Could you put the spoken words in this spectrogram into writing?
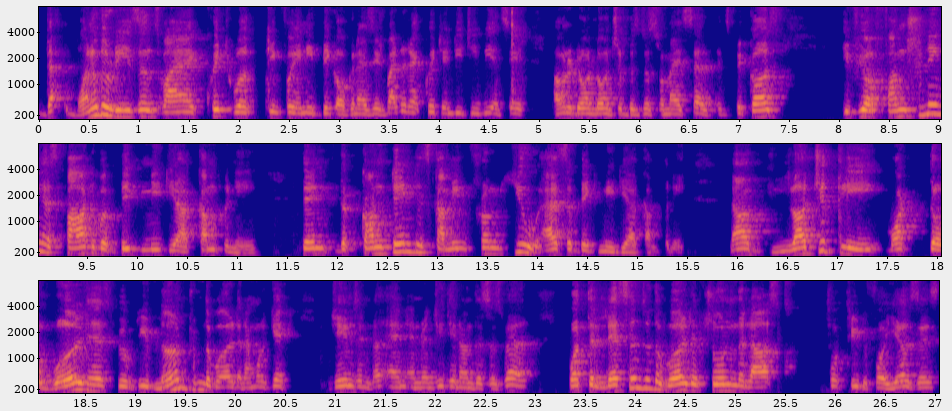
that one of the reasons why I quit working for any big organization, why did I quit NDTV and say I want to launch a business for myself? It's because if you're functioning as part of a big media company, then the content is coming from you as a big media company. Now, logically, what the world has, we've learned from the world, and I'm going to get James and, and, and Ranjit in on this as well. What the lessons of the world have shown in the last four, three to four years is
